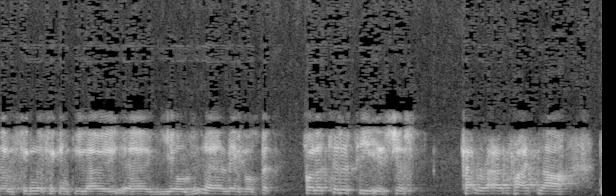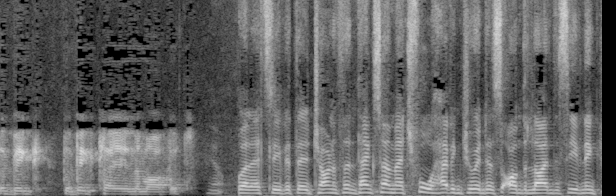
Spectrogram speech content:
um, significantly low uh, yield uh, levels. But volatility is just right now the big the big player in the market. Yeah. Well, let's leave it there. Jonathan, thanks so much for having joined us on the line this evening.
